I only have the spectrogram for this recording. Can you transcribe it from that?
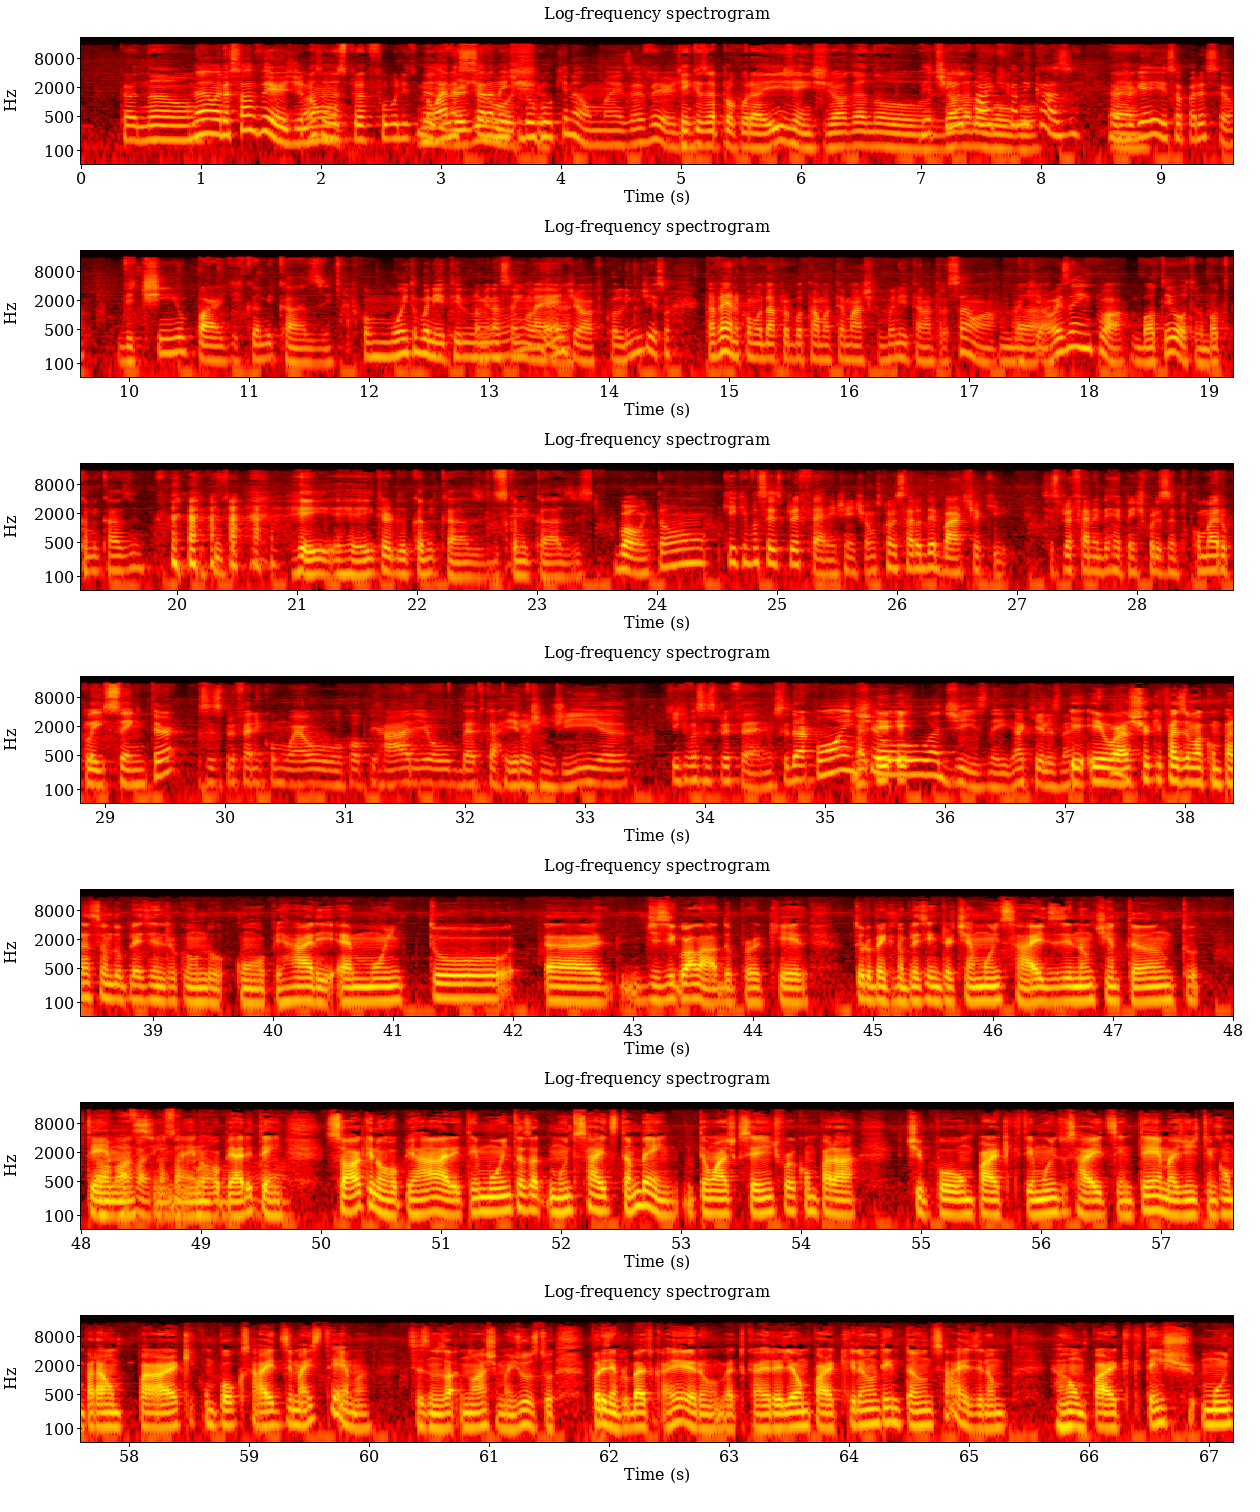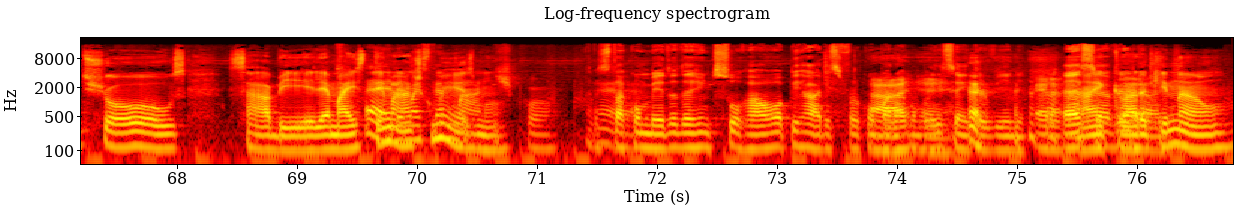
Não. Não, ele é só verde. Nossa, não, mas pior que foi bonito mesmo. não é necessariamente do. Hulk, não, mas é verde. Quem quiser procurar aí, gente, joga no. Vitinho joga no Parque Google. Kamikaze. Eu É. joguei isso, apareceu. Vitinho Parque Kamikaze. Ficou muito bonito. Iluminação em. LED, ó. Ficou lindíssimo. Tá vendo como dá pra botar uma temática bonita na atração, ó? Dá. Aqui, ó, o exemplo, ó. Bota em outro, não bota o Kamikaze. Hater do Kamikaze, dos Kamikazes. Bom, então, o que, que vocês preferem, gente? Vamos começar o debate aqui. Vocês preferem, de repente, por exemplo, como era o Play Center? Vocês preferem como é o Hopi Hari ou o Beto Carreiro hoje em dia? O que, que vocês preferem? O Cedar Point Mas, e- ou a Disney? Aqueles, né? Eu acho que fazer uma comparação do Play Center com, do, com o Hopi Hari é muito ah, desigualado, porque tudo bem que no Play Center tinha muitos sites e não tinha tanto tema vai assim, né? E no. Hopi Hari tem. Ah. Só que no Hopi Hari tem muitas, muitos sites também. Então acho que se a gente for comparar, tipo, um parque que tem muitos sites sem tema, a gente tem que comparar um parque com poucos sites e mais tema. Vocês não, não acham mais justo? Por exemplo, o Beto Carreiro. O Beto Carreiro ele é um parque que ele não tem tantos sites. Ele é um, é um parque que tem sh- muitos shows, sabe? Ele é mais É, ele é mais temático mesmo. temático. Você É. tá com medo da gente surrar o Hop Hari se for comparar Ah, com o é. Play Center, Vini. Era. Essa Ai, é a claro verdade. que não.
